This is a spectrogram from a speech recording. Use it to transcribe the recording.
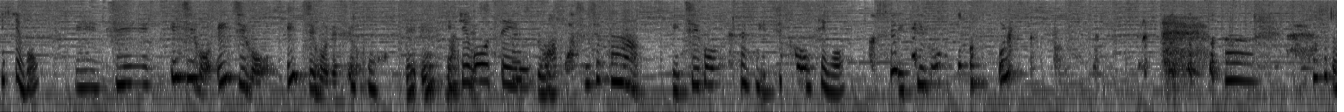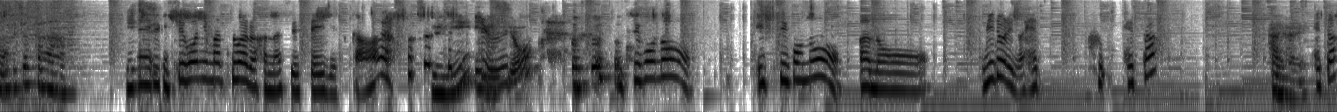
いちごいちいちごいちごいちごですよ。ええ？いちごっていう。忘れちゃったな。いちごいちごいちごい。ちごちょっと忘れちゃったな。いちごにまつわる話していいですか？いいですよ。いちごのいちごのあのー緑のへふヘタ？はいはい。ヘタ？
